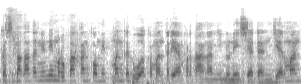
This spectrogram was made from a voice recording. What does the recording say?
Kesepakatan ini merupakan komitmen kedua Kementerian Pertahanan Indonesia dan Jerman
